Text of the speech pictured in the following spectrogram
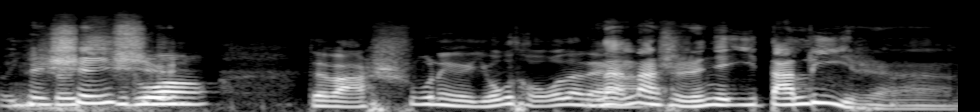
一身西装，对吧？梳那个油头的那那那是人家意大利人，对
